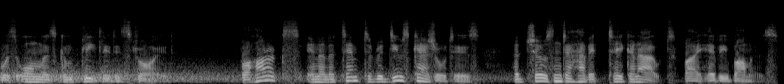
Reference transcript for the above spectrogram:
was almost completely destroyed. For Horrocks, in an attempt to reduce casualties, had chosen to have it taken out by heavy bombers.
